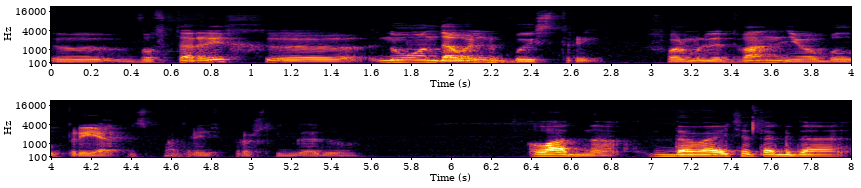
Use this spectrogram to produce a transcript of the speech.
Э, во-вторых, э, ну он довольно быстрый В Формуле 2 на него было приятно смотреть в прошлом году. Ладно, давайте тогда...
